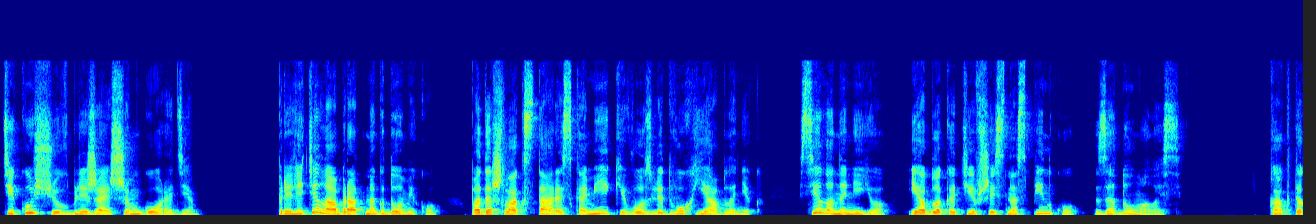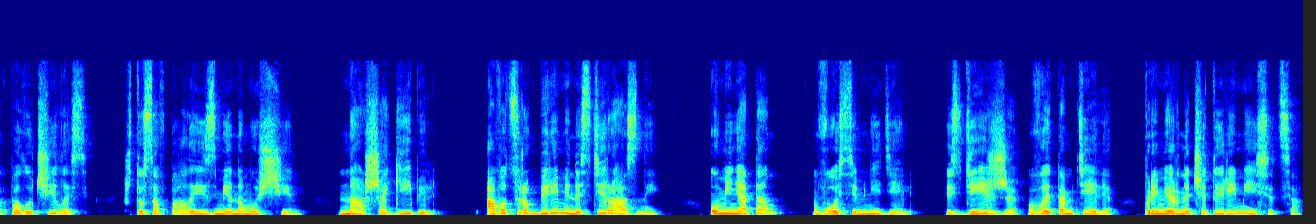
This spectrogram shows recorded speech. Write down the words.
текущую в ближайшем городе. Прилетела обратно к домику, подошла к старой скамейке возле двух яблонек, села на нее и, облокотившись на спинку, задумалась. Как так получилось, что совпала измена мужчин, наша гибель, а вот срок беременности разный. У меня там восемь недель, здесь же, в этом теле, Примерно четыре месяца.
